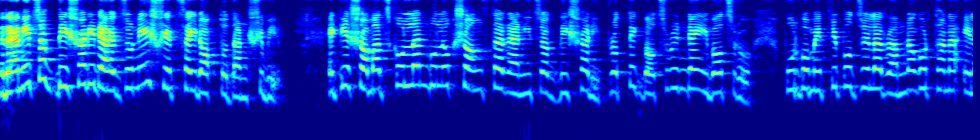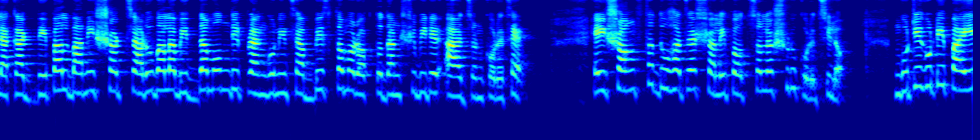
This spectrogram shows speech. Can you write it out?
রানীচক দেশারির আয়োজনে স্বেচ্ছায় রক্তদান শিবির। একটি সমাজ কল্যাণমূলক সংস্থা রানীচক দেশারি প্রত্যেক বছরের ন্যায় এবছরও পূর্ব মেদিনীপুর জেলার রামনগর থানা এলাকার দেপাল বানেশ্বর চারুবালা বিদ্যা মন্দির প্রাঙ্গণে ছাব্বিশতম রক্তদান শিবিরের আয়োজন করেছে। এই সংস্থা দু হাজার সালে পথ চলা শুরু করেছিল। গুটি গুটি পায়ে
